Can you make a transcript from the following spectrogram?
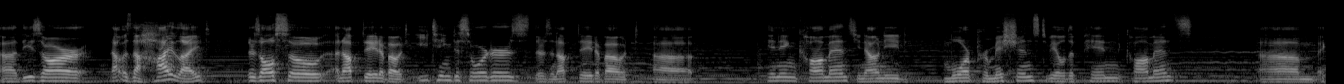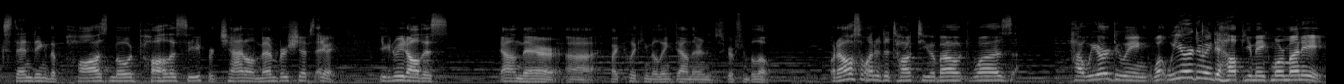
Uh, these are, that was the highlight. There's also an update about eating disorders. There's an update about uh, pinning comments. You now need more permissions to be able to pin comments. Um, extending the pause mode policy for channel memberships. Anyway, you can read all this down there uh, by clicking the link down there in the description below. What I also wanted to talk to you about was how we are doing, what we are doing to help you make more money.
